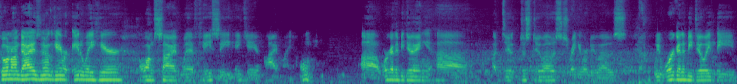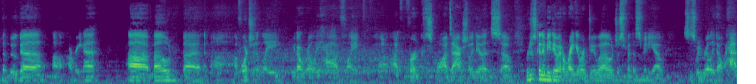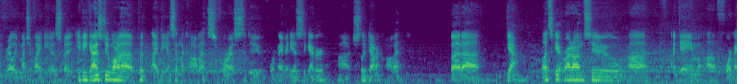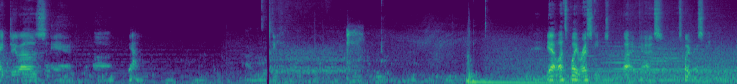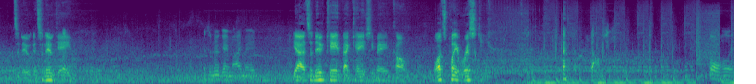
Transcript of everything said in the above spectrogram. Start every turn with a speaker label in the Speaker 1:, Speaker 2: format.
Speaker 1: going on, guys? Noah the gamer 808 here, alongside with Casey, aka I, my homie. Uh, we're going to be doing uh, du- just duos, just regular duos. We were going to be doing the the Bugha uh, Arena uh, mode, but uh, unfortunately, we don't really have like uh, for squads to actually do it. So we're just going to be doing a regular duo just for this video since we really don't have really much of ideas. But if you guys do want to put ideas in the comments for us to do Fortnite videos together, uh, just leave down a comment. But uh, yeah, let's get right on to uh, a game of Fortnite duos, and uh, yeah. Yeah, let's play Risky, uh, guys. Let's play Risky. It's a new, it's a new game.
Speaker 2: It's a new game I made.
Speaker 1: Yeah, it's a new game that Casey made called Let's Play Risky.
Speaker 2: Gosh. Oh, boy.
